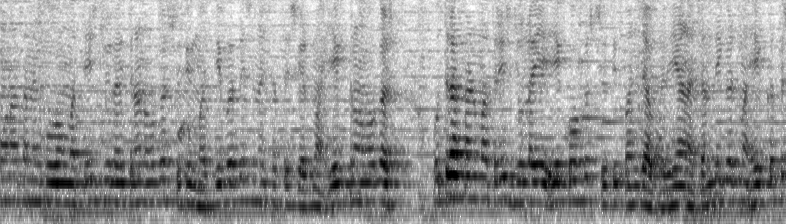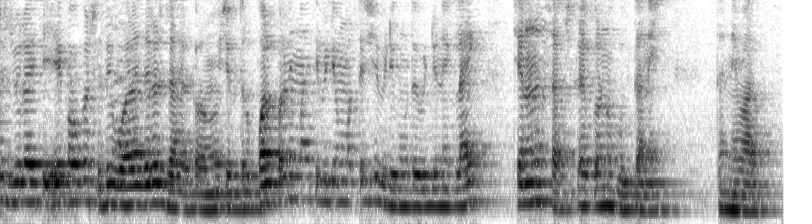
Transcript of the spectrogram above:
કોણાક અને ગોવામાં ત્રીસ જુલાઈ ત્રણ ઓગસ્ટ સુધી મધ્યપ્રદેશ અને છત્તીસગઢમાં એક ત્રણ ઓગસ્ટ, ઉત્તરાખંડમાં ત્રીસ જુલાઈએ એક ઓગસ્ટ સુધી પંજાબ, હરિયાણા, ચંદીગઢમાં એકત્રીસ જુલાઈથી એક ઓગસ્ટ સુધી ઓરેન્જ એલર્ટ જાહેર કરવામાં આવ્યું છે. મિત્રો પલ પલની માહિતી વીડિયો મળતી છે. વીડિયો તો વિડીયોને એક લાઇક ચેનલને સબસ્ક્રાઈબ કરવાનું ભૂલતા નહીં. ધન્યવાદ.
